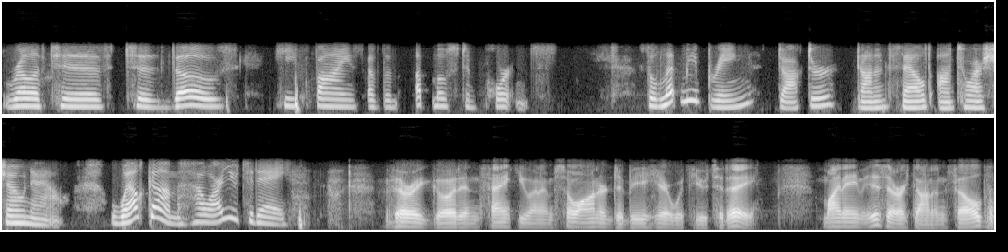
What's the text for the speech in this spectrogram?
relative to those he finds of the utmost importance. So let me bring Dr. Donnenfeld onto our show now. Welcome. How are you today? Very good, and thank you. And I'm so honored to be here with you today. My name is Eric Donnenfeld,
